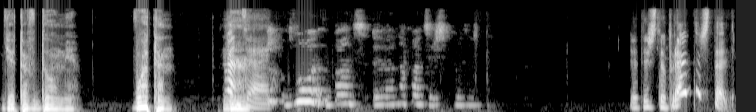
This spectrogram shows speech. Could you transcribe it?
Где-то в доме. Вот он. На. Панцирь. Э, панцирь использует. Это что, правда, что ли?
